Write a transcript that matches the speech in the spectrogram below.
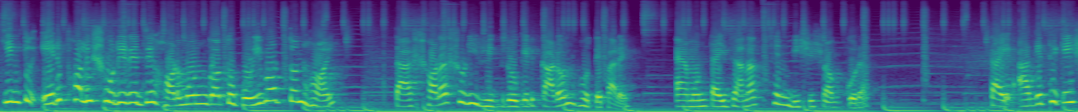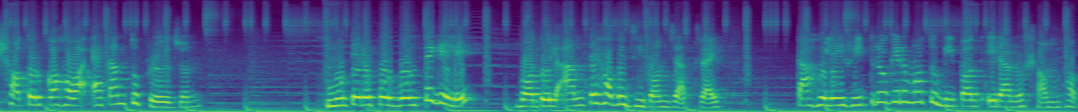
কিন্তু এর ফলে শরীরে যে হরমোনগত পরিবর্তন হয় তা সরাসরি হৃদরোগের কারণ হতে পারে, এমনটাই জানাচ্ছেন বিশেষজ্ঞরা। তাই আগে থেকেই সতর্ক হওয়া একান্ত প্রয়োজন। মোটের ওপর বলতে গেলে, বদল আনতে হবে জীবনযাত্রায়। তাহলেই হৃদরোগের মতো বিপদ এড়ানো সম্ভব।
